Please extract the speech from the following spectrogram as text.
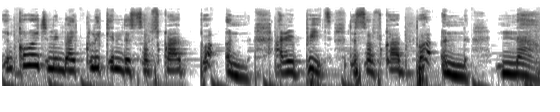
encourage me by clicking the subscribe button. I repeat, the subscribe button now.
